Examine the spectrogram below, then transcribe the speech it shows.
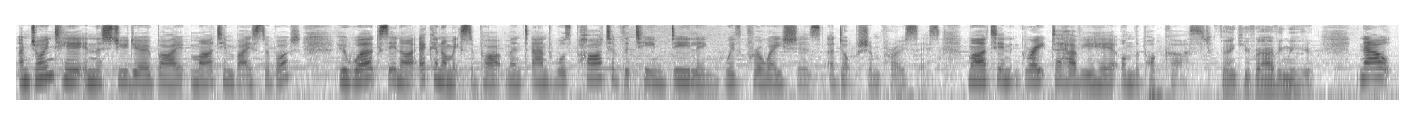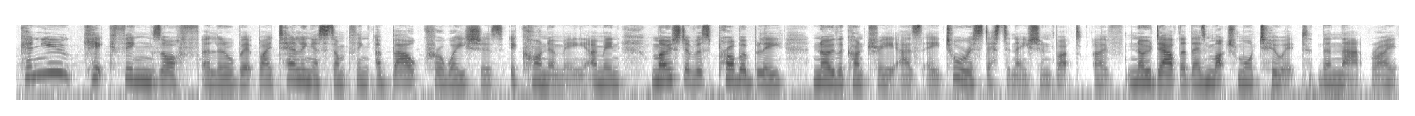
I'm joined here in the studio by Martin Bijsterbosch, who works in our economics department and was part of the team dealing with Croatia's adoption process. Martin, great to have you here on the podcast. Thank you for having me here. Now, can you kick things off a little bit by telling us something about Croatia's economy? I mean, most of us probably know the country as a tourist destination, but I've no doubt that there's much more to it than that, right?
